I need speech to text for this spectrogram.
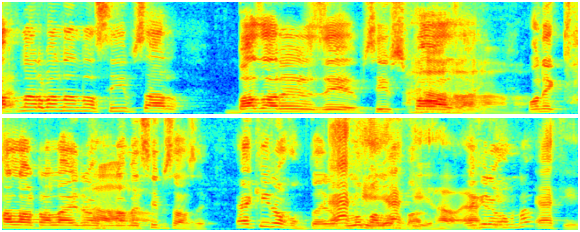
আপনার বানানো চিপস আর বাজারের যে চিপস পাওয়া যায়। অনেক ফালা টালা এরকম নামে। চিপস আছে। একই রকম তো এরকম লম্বা লম্বা। একই রকম না? একই।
